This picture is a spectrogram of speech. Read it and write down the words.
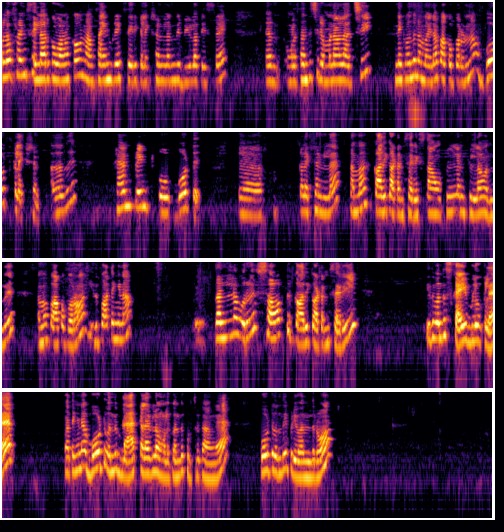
Hello friends எல்லாருக்கும் வணக்கம். நான் சைன் பிரேக் சேரி கலெக்ஷன்லேருந்து பியூலா பேசுகிறேன் உங்களை சந்திச்சு ரொம்ப நாள் ஆச்சு. இன்னைக்கு வந்து நம்ம என்ன பார்க்க போகிறோம்னா போட் கலெக்ஷன் அதாவது ஹேண்ட் பிரிண்ட் போட்டு கலெக்ஷனில் நம்ம காதி காட்டன் சாரீஸ் தான் ஃபுல் அண்ட் ஃபுல்லாக வந்து நம்ம பார்க்க போகிறோம் இது பார்த்தீங்கன்னா நல்ல ஒரு சாஃப்ட் காதி காட்டன் saree. இது வந்து ஸ்கை ப்ளூ கலர் பார்த்தீங்கன்னா போட் வந்து பிளாக் கலரில் உங்களுக்கு வந்து கொடுத்துருக்காங்க. போட்டு வந்து இப்படி வந்துடும்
